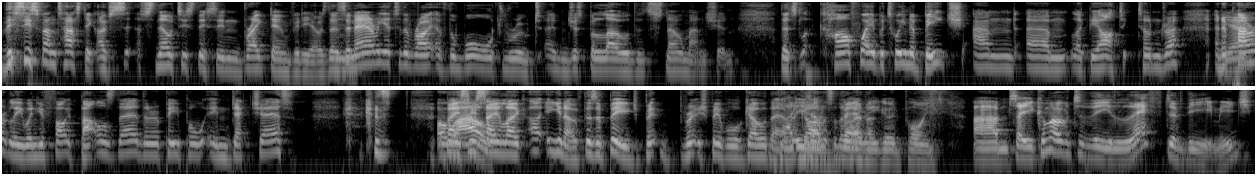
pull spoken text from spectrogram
This is fantastic. I've s- noticed this in breakdown videos. There's Hmm. an area to the right of the walled route and just below the snow mansion that's like halfway between a beach and um, like the Arctic tundra. And Yeah. apparently, when you fight battles there, there are people in deck chairs because. Oh, basically wow. saying like uh, you know if there's a beach Bi- british people will go there That regardless is a of the very weather good point. Um, so you come over to the left of the image,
